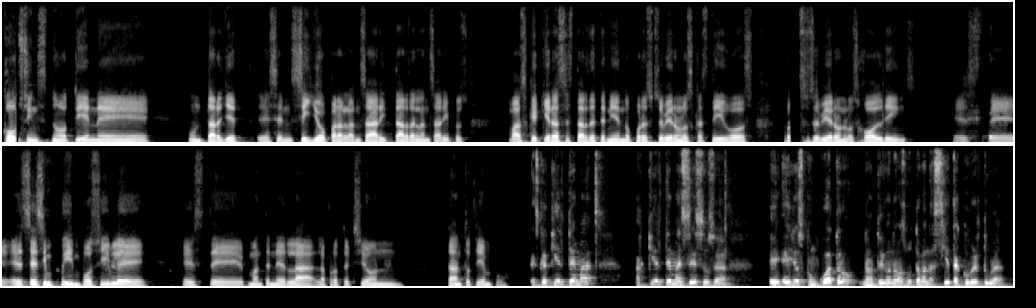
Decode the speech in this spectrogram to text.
Cousins no tiene un target eh, sencillo para lanzar y tarda en lanzar y pues más que quieras estar deteniendo, por eso se vieron los castigos, por eso se vieron los holdings. Este, es, es imposible este, mantener la, la, protección tanto tiempo. Es que aquí el tema, aquí el tema es eso, o sea, e, ellos con cuatro, no te digo, nada más votaban a siete cobertura,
